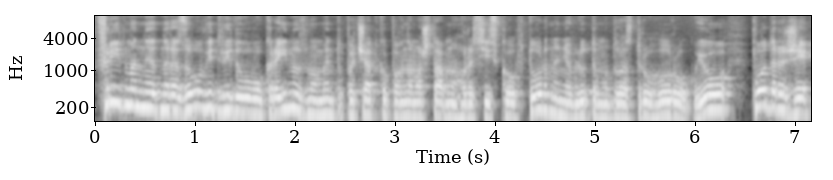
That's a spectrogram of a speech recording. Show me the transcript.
Фрідман неодноразово відвідував Україну з моменту початку повномасштабного російського вторгнення в лютому 22-го року. Його подорожі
